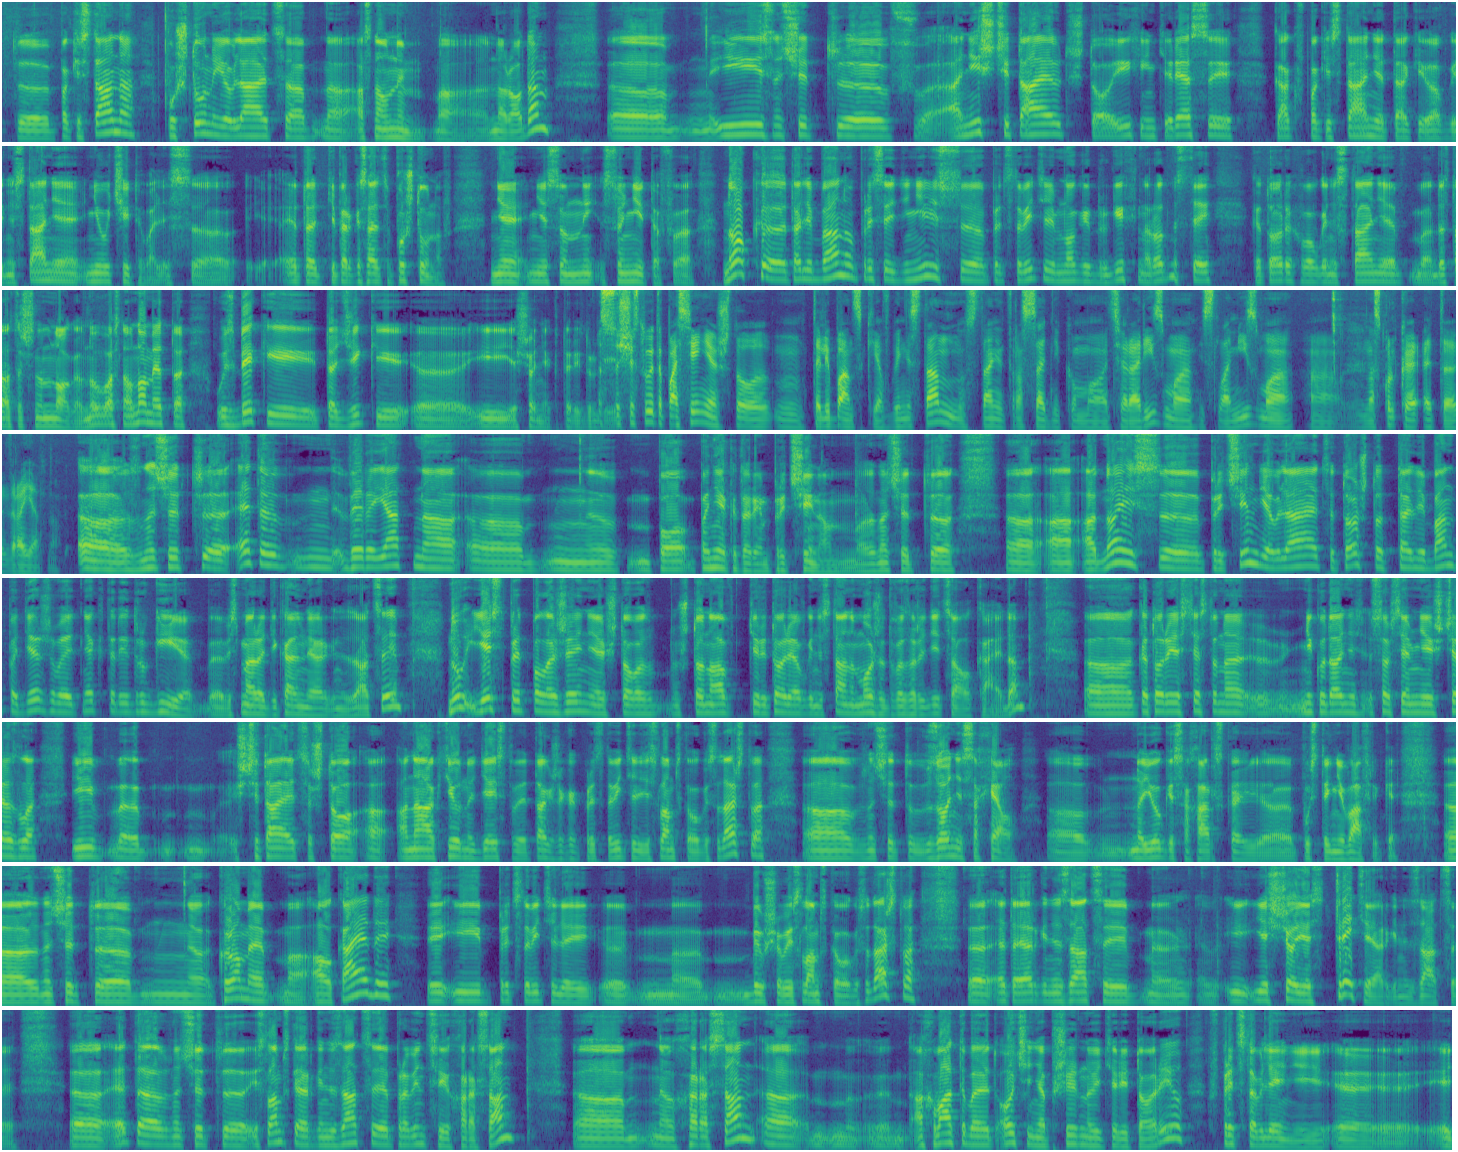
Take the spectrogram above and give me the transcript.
Пакистана пуштуны являются основным народом. И, значит, они считают, что их интересы как в Пакистане, так и в Афганистане не учитывались. Э, это теперь касается пуштунов, не, не сунни, суннитов. Но к Талибану присоединились э, представители многих других народностей, которых в Афганистане э, достаточно много. Но ну, в основном это узбеки, таджики э, и еще некоторые другие. Существует опасение, что м, талибанский Афганистан станет рассадником э, терроризма, исламизма. Э, насколько это вероятно? Э, значит, это вероятно э, по, по некоторым причинам. Значит, а одной из причин является является то, что Талибан поддерживает некоторые другие э, весьма радикальные организации. Ну, есть предположение, что, что на территории Афганистана может возродиться Ал-Каида э, которая, естественно, э, никуда не, совсем не исчезла, и считается, что она активно действует так же, как представители исламского государства значит, в зоне Сахел – на юге Сахарской пустыни в Африке. Значит, кроме Ал-Каиды, и представителей бывшего исламского государства этой организации. Еще есть третья организация. Это, значит, исламская организация провинции Харасан, Э, Харасан э, охватывает очень обширную территорию в представлении э,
